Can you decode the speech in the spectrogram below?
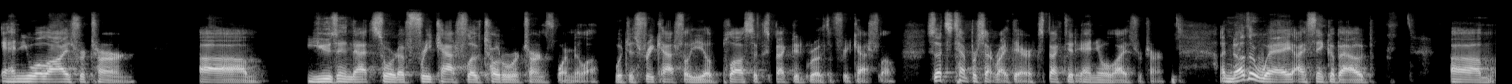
annualized return um, using that sort of free cash flow total return formula, which is free cash flow yield plus expected growth of free cash flow. So that's 10% right there, expected annualized return. Another way I think about um,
